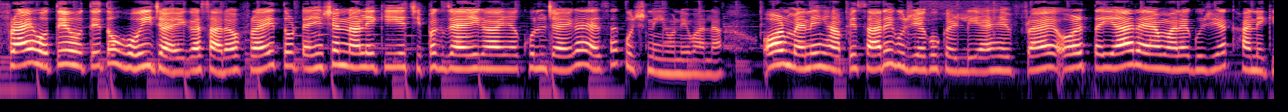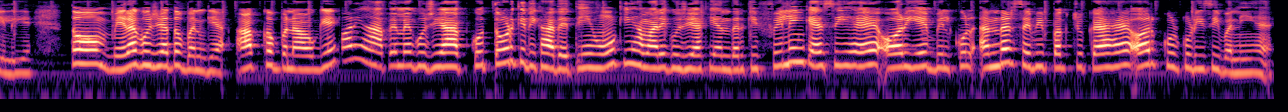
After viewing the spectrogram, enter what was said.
फ्राई होते होते तो हो ही जाएगा सारा फ्राई तो टेंशन ना ले कि ये चिपक जाएगा या खुल जाएगा, ऐसा कुछ नहीं होने वाला। और मैंने यहाँ पे सारे गुजिया को कर लिया है फ्राई और तैयार है हमारा गुजिया खाने के लिए। तो मेरा गुजिया तो बन गया। आप कब बनाओगे? और यहाँ पे मैं गुजिया आपको तोड़ के दिखा देती हूँ कि हमारे गुजिया के अंदर की फीलिंग कैसी है और ये बिल्कुल अंदर से भी पक चुका है और कुड़कुड़ी सी बनी है।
